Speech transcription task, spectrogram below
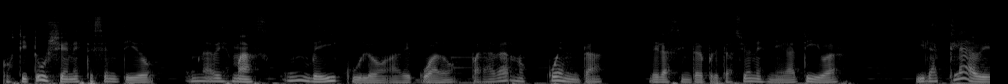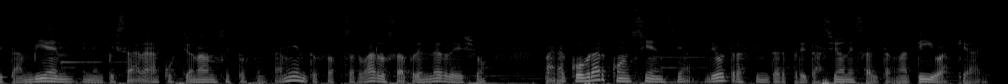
constituye en este sentido una vez más un vehículo adecuado para darnos cuenta de las interpretaciones negativas y la clave también en empezar a cuestionarnos estos pensamientos, a observarlos, a aprender de ello, para cobrar conciencia de otras interpretaciones alternativas que hay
